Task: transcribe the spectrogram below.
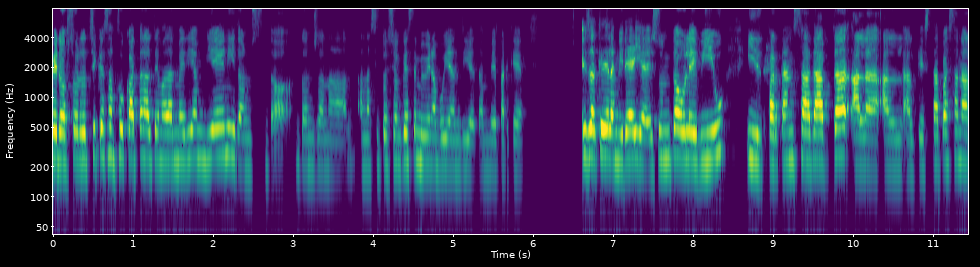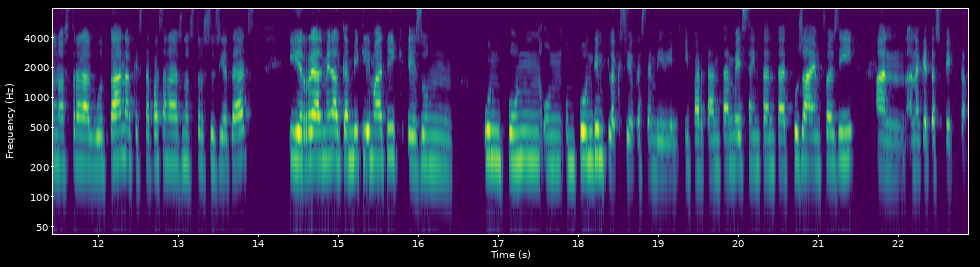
però sobretot sí que s'ha enfocat en el tema del medi ambient i doncs, de, doncs en, a, en la situació en què estem vivint avui en dia també, perquè és el que de la Mireia, és un tauler viu i, per tant, s'adapta al, al que està passant al nostre al voltant, al que està passant a les nostres societats i realment el canvi climàtic és un, un punt, un, un punt d'inflexió que estem vivint i, per tant, també s'ha intentat posar èmfasi en, en aquest aspecte.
